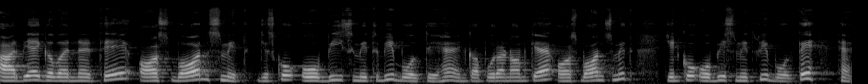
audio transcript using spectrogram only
आरबीआई गवर्नर थे ऑसबॉर्न स्मिथ जिसको ओ बी स्मिथ भी बोलते हैं। इनका पूरा नाम क्या है? ऑसबॉर्न स्मिथ जिनको ओ बी स्मिथ भी बोलते हैं।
